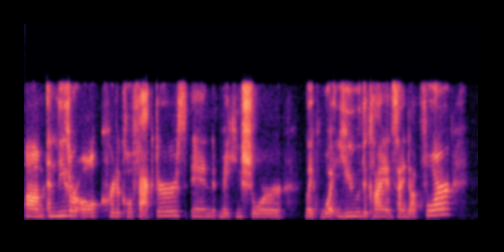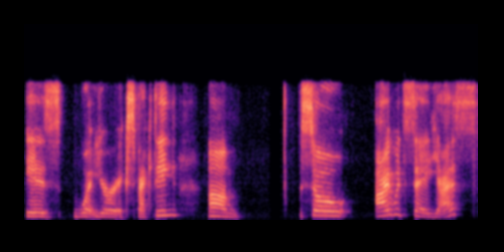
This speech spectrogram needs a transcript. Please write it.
Um, and these are all critical factors in making sure like what you the client signed up for is what you're expecting. Um so i would say yes.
